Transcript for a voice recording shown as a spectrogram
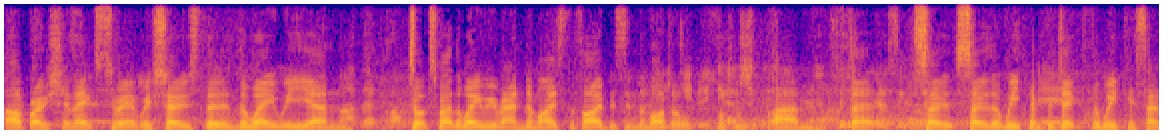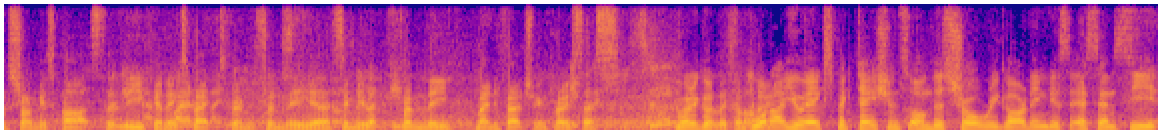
our brochure next to it, which shows the, the way we um, talks about the way we randomize the fibers in the model, um, that, so so that we can predict the weakest and strongest parts that you can expect from from the uh, simula- from the manufacturing process. Very good. The. What are your expectations on this show regarding this SMC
